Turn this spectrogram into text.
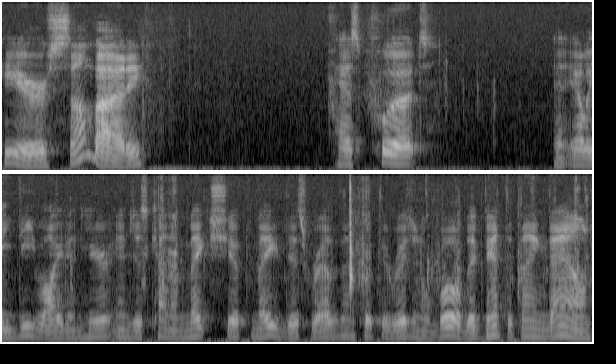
here. Somebody has put an LED light in here and just kind of makeshift made this rather than put the original bulb. They bent the thing down.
